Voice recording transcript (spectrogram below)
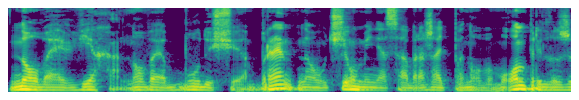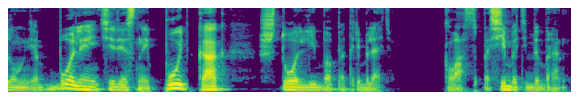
Новая веха, новое будущее. Бренд научил меня соображать по-новому. Он предложил мне более интересный путь, как что-либо потреблять. Класс, спасибо тебе, бренд.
